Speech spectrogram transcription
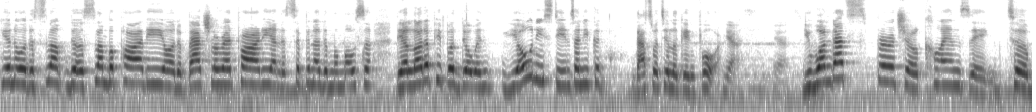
you know, the, slum, the slumber party or the bachelorette party and the sipping of the mimosa, there are a lot of people doing yoni steams and you could, that's what you're looking for. Yes, yes. You want that spiritual cleansing to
